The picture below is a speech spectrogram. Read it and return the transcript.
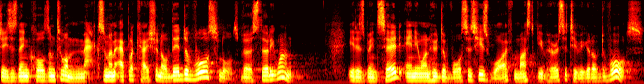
Jesus then calls them to a maximum application of their divorce laws. Verse 31. It has been said, anyone who divorces his wife must give her a certificate of divorce.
